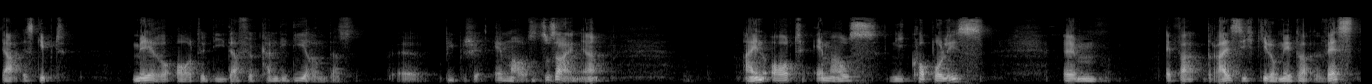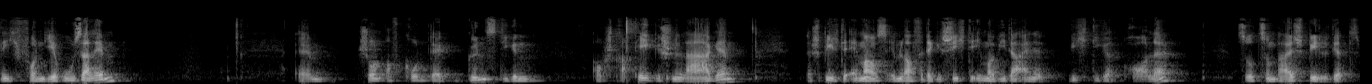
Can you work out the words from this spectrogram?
Ja, es gibt mehrere Orte, die dafür kandidieren, das äh, biblische Emmaus zu sein. Ja? Ein Ort, Emmaus Nikopolis, ähm, etwa 30 Kilometer westlich von Jerusalem ähm, schon aufgrund der günstigen, auch strategischen Lage, spielte Emmaus im Laufe der Geschichte immer wieder eine wichtige Rolle. So zum Beispiel wird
